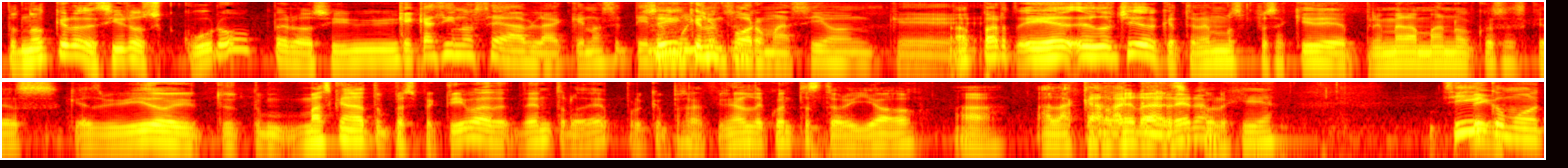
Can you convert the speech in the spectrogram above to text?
pues no quiero decir oscuro, pero sí... Que casi no se habla, que no se tiene Sí, que mucha no se- información, que... Aparte, y es, es lo chido que tenemos pues aquí de primera mano cosas que has, que has vivido y tu- tu- más que nada tu perspectiva de- dentro de, porque pues al final de cuentas te orilló a, a la carrera de carrera. psicología. Sí, Digo. como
